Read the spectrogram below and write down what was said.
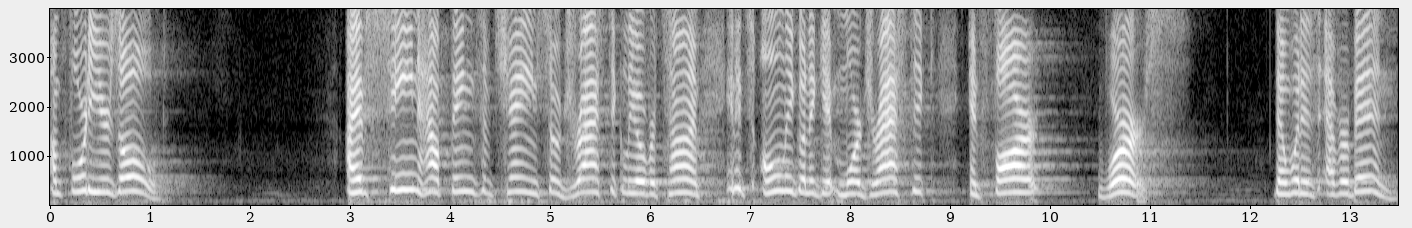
I'm 40 years old. I have seen how things have changed so drastically over time, and it's only going to get more drastic and far worse than what has ever been.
